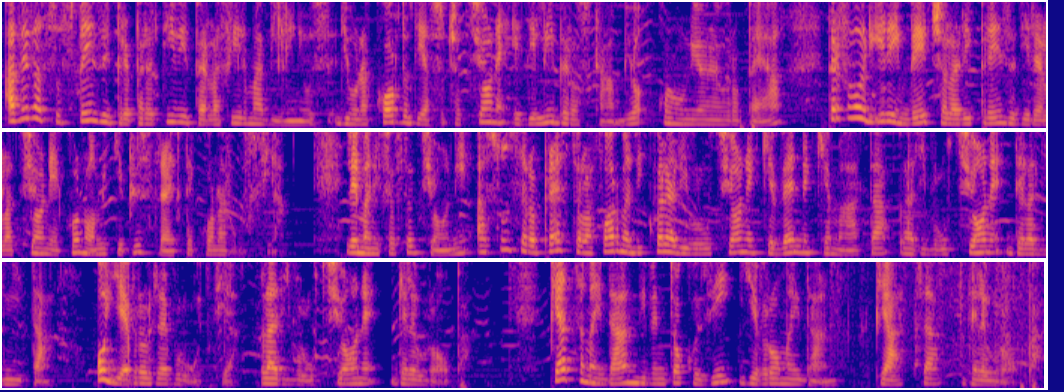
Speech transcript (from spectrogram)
aveva sospeso i preparativi per la firma a Vilnius di un accordo di associazione e di libero scambio con l'Unione Europea per favorire invece la ripresa di relazioni economiche più strette con la Russia. Le manifestazioni assunsero presto la forma di quella rivoluzione che venne chiamata la rivoluzione della dignità o Evro-Revoluzia, la rivoluzione dell'Europa. Piazza Maidan diventò così Euromaidan, piazza dell'Europa.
